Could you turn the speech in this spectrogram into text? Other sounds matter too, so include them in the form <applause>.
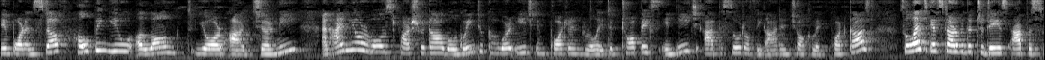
important stuff, helping you along your art journey. And I'm your host Parshvika. We're going to cover each important related topics in each episode of the Art and Chocolate podcast. So let's get started with today's episode.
